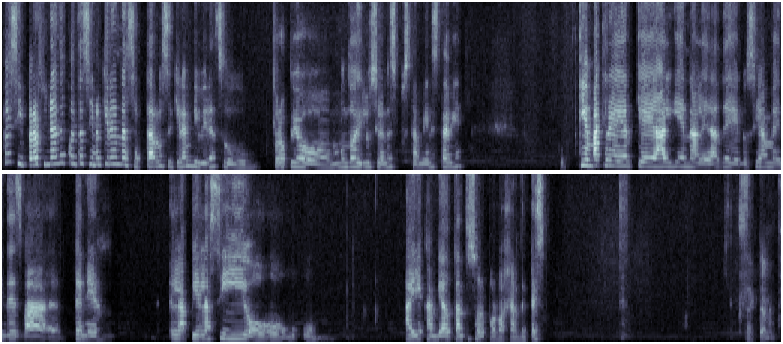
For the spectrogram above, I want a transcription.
Pues sí, pero al final de cuentas, si no quieren aceptarlo, si quieren vivir en su propio mundo de ilusiones, pues también está bien. ¿quién va a creer que alguien a la edad de Lucía Méndez va a tener la piel así o, haya cambiado tanto solo por bajar de peso? Exactamente.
